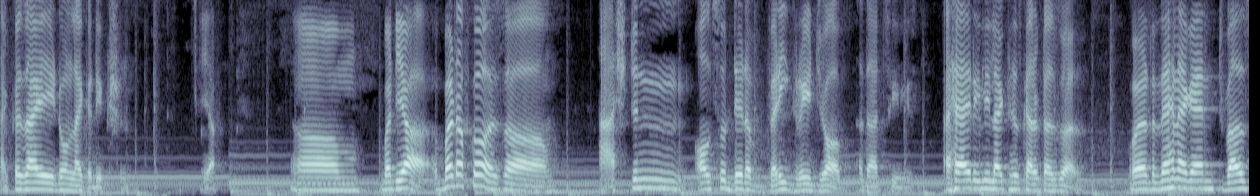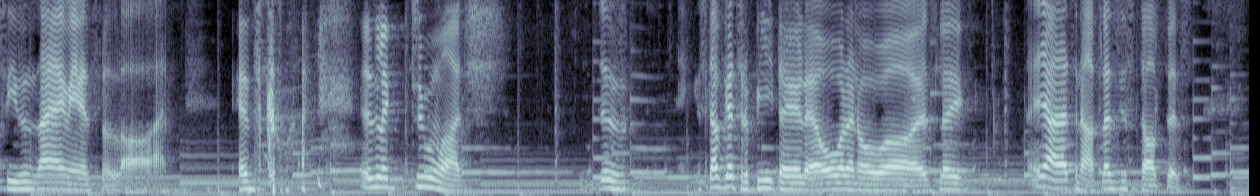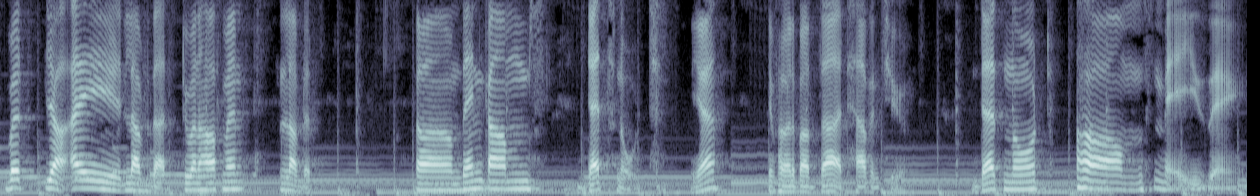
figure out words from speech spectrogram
because uh, I don't like addiction. Yeah um, but yeah but of course uh, ashton also did a very great job at that series I, really liked his character as well but then again 12 seasons i mean it's a lot it's quite it's like too much just stuff gets repeated over and over. It's like, yeah, that's enough. Let's just stop this. But yeah, I loved that. Two and a Half Men, loved it. Um, then comes Death Note. Yeah, you've heard about that, haven't you? Death Note, amazing,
